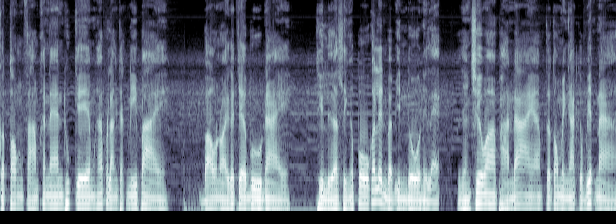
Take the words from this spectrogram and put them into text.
ก็ต้อง 3 คะแนนทุกเกมครับ หลังจากนี้ไป เบาหน่อยก็เจอบรูไนที่เหลือสิงคโปร์ก็เล่นแบบอินโดนี่แหละ ยังเชื่อว่าผ่านได้ครับแต่ต้องไปงัดกับเวียดนาม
